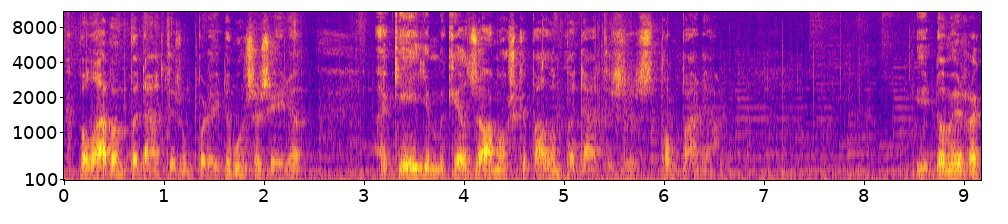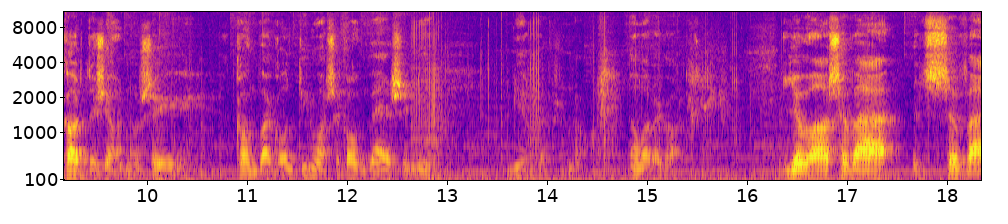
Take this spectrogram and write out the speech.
que pelaven patates, un parell damunt la cera, aquell amb aquells homes que palen patates és ton pare. I només recordo això, no sé com va continuar la conversa ni, ni res, no, no la recordo. Llavors se va, se va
